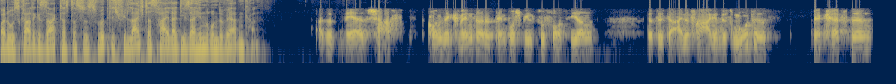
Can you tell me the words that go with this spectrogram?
weil du es gerade gesagt hast, dass es wirklich vielleicht das Highlight dieser Hinrunde werden kann. Also wer es schafft, konsequenter das Tempospiel zu forcieren. Das ist ja eine Frage des Mutes, der Kräfte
